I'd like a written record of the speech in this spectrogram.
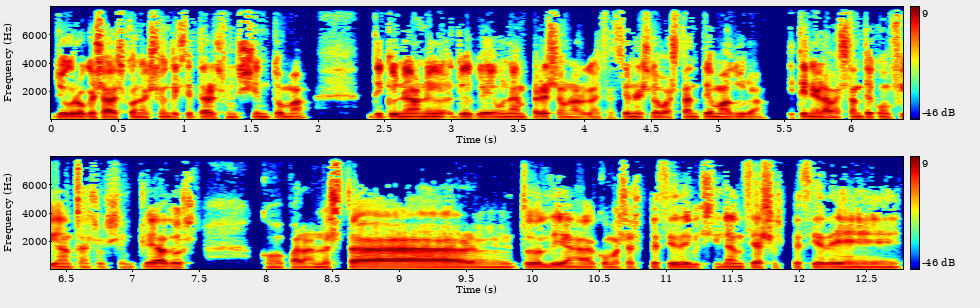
Yo creo que esa desconexión digital es un síntoma de que, una, de que una empresa, una organización es lo bastante madura y tiene la bastante confianza en sus empleados como para no estar todo el día como esa especie de vigilancia, esa especie de,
